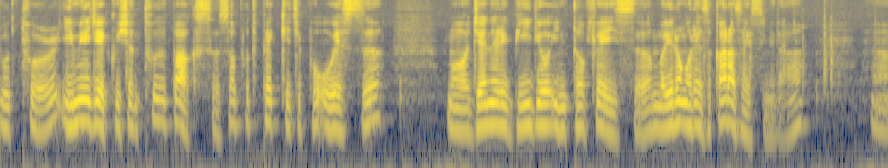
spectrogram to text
요 툴, 이미지 에쿠션 툴박스, 서포트 패키지 포 OS, 뭐 제네릭 비디오 인터페이스, 뭐 이런 걸 해서 깔아서 했습니다. 아,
